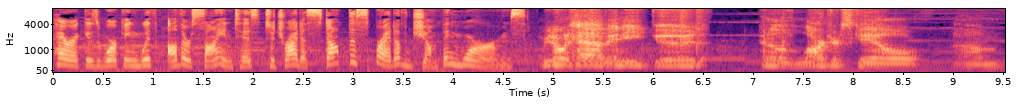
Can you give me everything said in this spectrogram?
Herrick is working with other scientists to try to stop the spread of jumping worms. We don't have any good kind of larger scale um,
